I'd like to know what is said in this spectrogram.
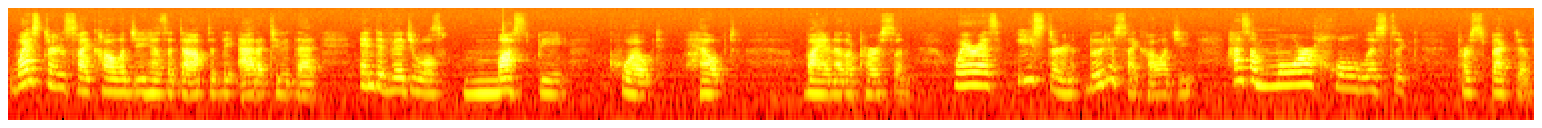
Western psychology has adopted the attitude that individuals must be, quote, helped by another person, whereas Eastern Buddhist psychology has a more holistic perspective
